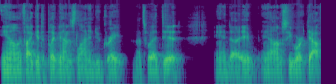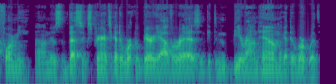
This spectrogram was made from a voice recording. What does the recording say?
you know, if I get to play behind this line and do great. And that's what I did. And uh, it you know, obviously worked out for me. Um, it was the best experience. I got to work with Barry Alvarez and get to be around him. I got to work with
